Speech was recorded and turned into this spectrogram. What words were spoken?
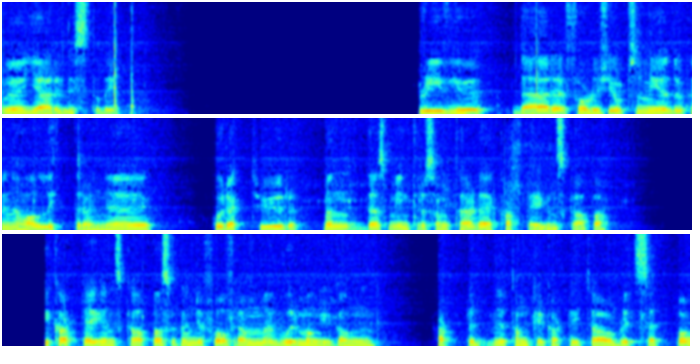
eh, gjerdelista di. Review, der får du ikke gjort så mye. Du kan ha litt korrektur, men det som er interessant her, det er kartegenskaper. I kartegenskaper så kan du få fram hvor mange ganger kartet, tankekartet ikke har blitt sett på,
